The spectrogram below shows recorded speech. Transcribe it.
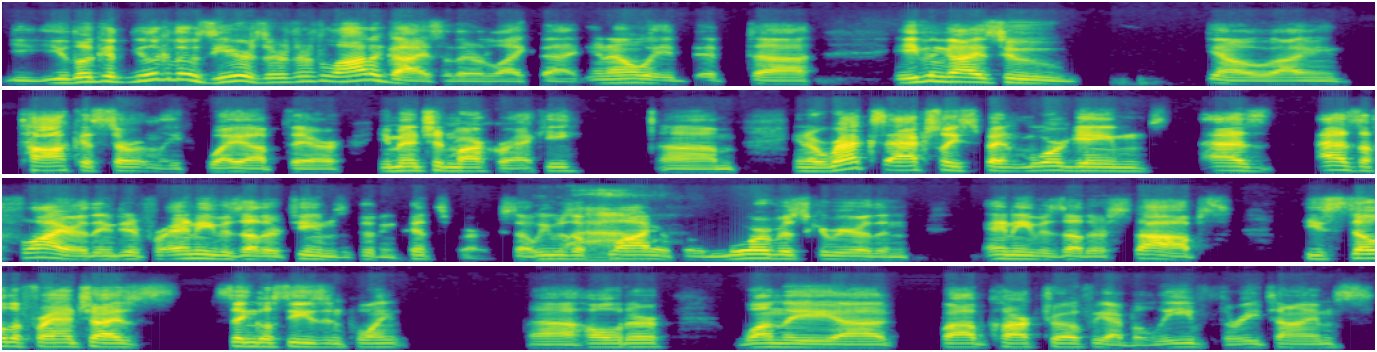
you, you, look at you look at those years. There's there's a lot of guys that are like that. You know, it, it uh, even guys who, you know, I mean, Talk is certainly way up there. You mentioned Mark Recchi. Um, you know, Rex actually spent more games as as a flyer than he did for any of his other teams, including Pittsburgh. So he was wow. a flyer for more of his career than any of his other stops. He's still the franchise single season point uh, holder. Won the uh, Bob Clarke Trophy, I believe, three times.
